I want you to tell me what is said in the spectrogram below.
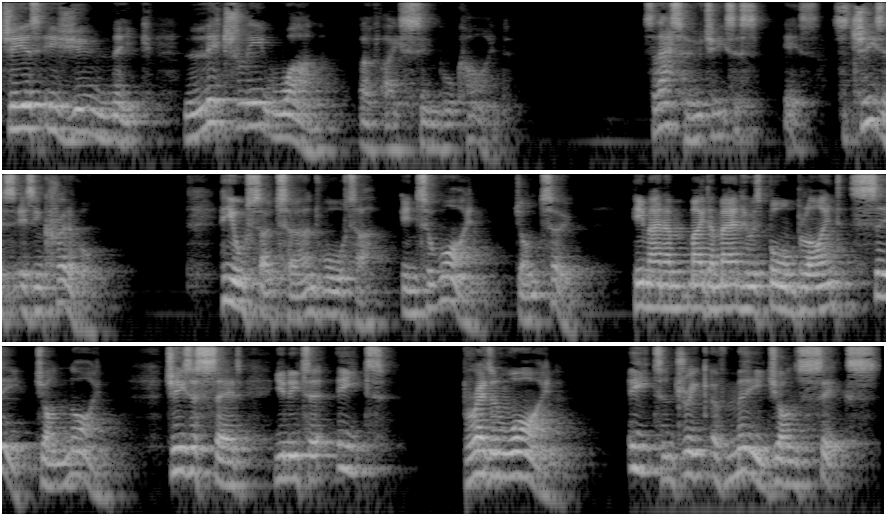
Jesus is unique, literally one of a single kind. So that's who Jesus is. So Jesus is incredible. He also turned water into wine. John 2. He made a, made a man who was born blind see, John 9. Jesus said, You need to eat bread and wine, eat and drink of me, John 6.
